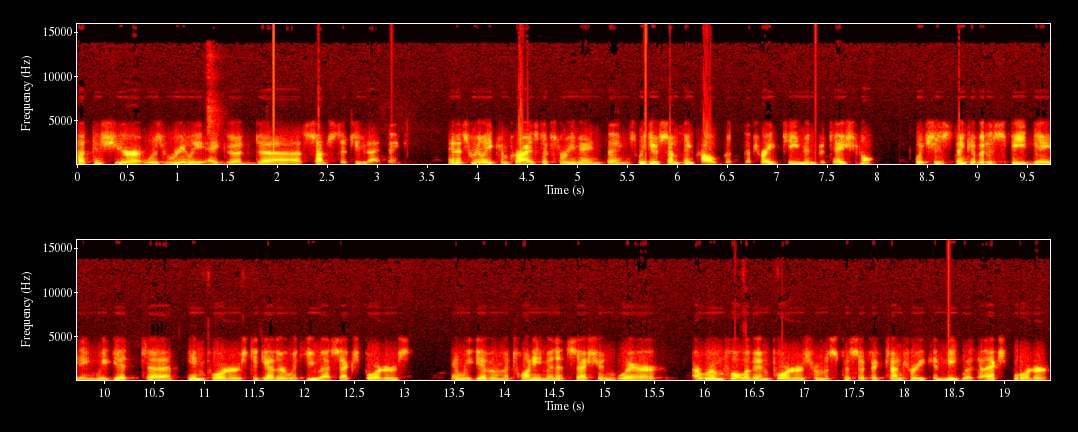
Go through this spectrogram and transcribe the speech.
But this year it was really a good uh, substitute, I think. And it's really comprised of three main things. We do something called the Trade Team Invitational, which is think of it as speed dating. We get uh, importers together with U.S. exporters, and we give them a 20 minute session where a room full of importers from a specific country can meet with an exporter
